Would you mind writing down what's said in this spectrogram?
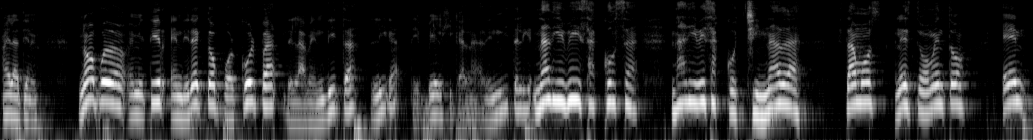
Ahí la tienen. No puedo emitir en directo por culpa de la bendita Liga de Bélgica. La bendita Liga. Nadie ve esa cosa. Nadie ve esa cochinada. Estamos en este momento en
